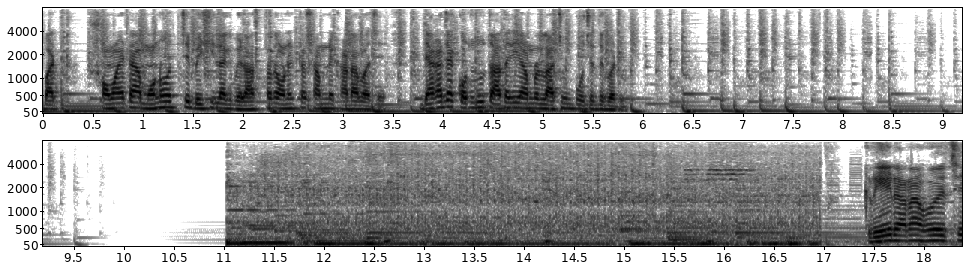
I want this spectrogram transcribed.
বাট সময়টা মনে হচ্ছে বেশি লাগবে। রাস্তাটা অনেকটা সামনে খারাপ আছে। দেখা যাক কতদূর তাড়াতাড়ি আমরা লাচুং পৌঁছাতে পারি। ক্রেন আনা হয়েছে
